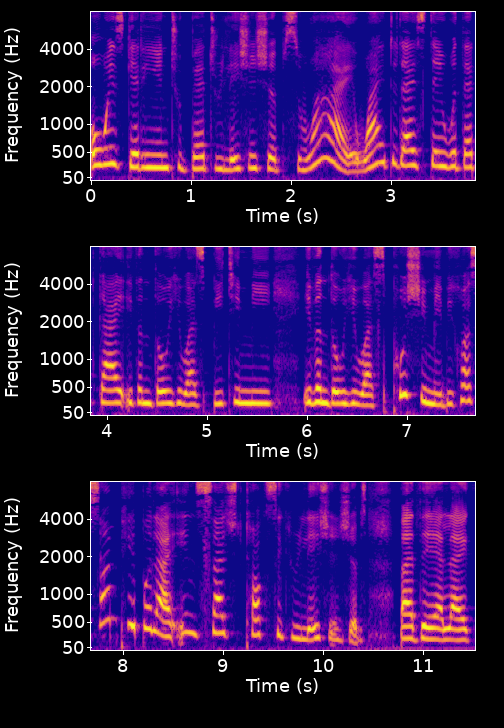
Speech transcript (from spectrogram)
always getting into bad relationships. Why? Why did I stay with that guy even though he was beating me, even though he was pushing me? Because some people are in such toxic relationships, but they are like,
